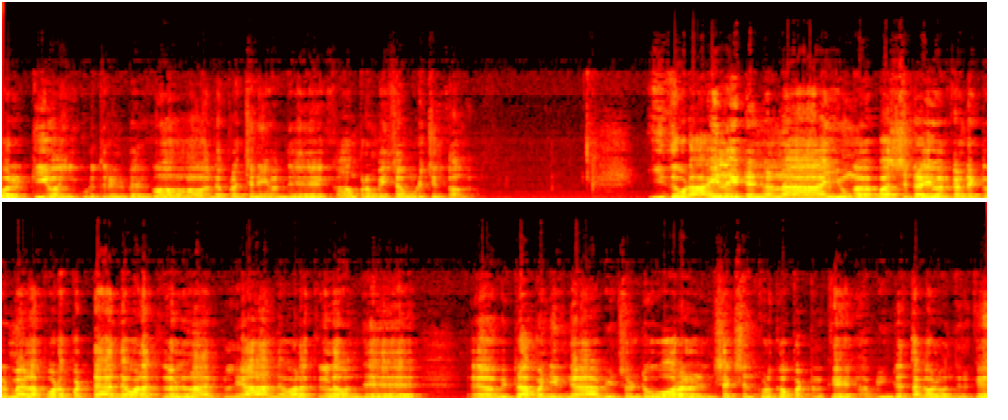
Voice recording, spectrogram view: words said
ஒரு டீ வாங்கி கொடுத்து ரெண்டு பேருக்கும் அந்த பிரச்சனையை வந்து காம்ப்ரமைஸாக முடிச்சிருக்காங்க. இதோட ஹைலைட் என்னன்னா இவங்க பஸ் டிரைவர் கண்டக்டர் மேலே போடப்பட்ட அந்த வழக்குகள்லாம் இருக்கு இல்லையா? அந்த வழக்குகளை வந்து விட்ரா பண்ணிடுங்க அப்படின்னு சொல்லிட்டு ஓரல் இன்ஸ்ட்ரக்ஷன் கொடுக்கப்பட்டிருக்கு அப்படின்ற தகவல் வந்திருக்கு.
